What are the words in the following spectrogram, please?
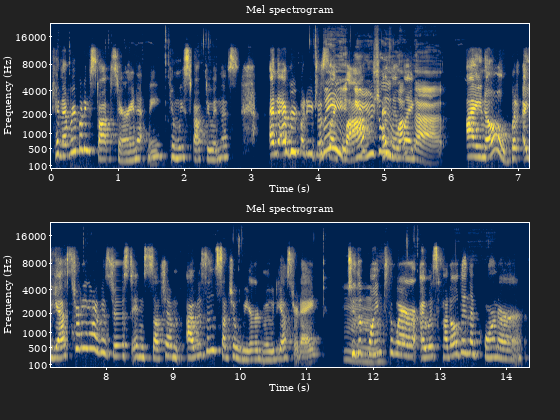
"Can everybody stop staring at me? Can we stop doing this?" And everybody just Wait, like laughed. you usually and then, love like, that. I know, but yesterday I was just in such a I was in such a weird mood yesterday to the Hmm. point to where I was huddled in the corner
